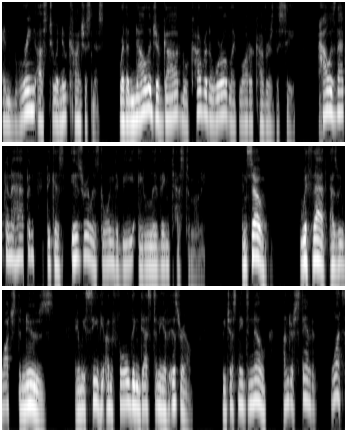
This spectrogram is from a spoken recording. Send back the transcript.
and bring us to a new consciousness where the knowledge of God will cover the world like water covers the sea. How is that going to happen? Because Israel is going to be a living testimony. And so, with that, as we watch the news and we see the unfolding destiny of Israel, we just need to know, understand that what's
